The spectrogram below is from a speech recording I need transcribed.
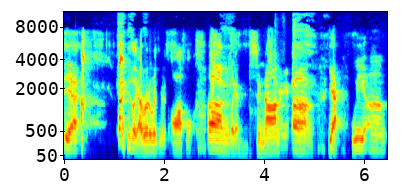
Yeah. He's like, I wrote it with you. It's awful. Um, it was like a tsunami. Um, yeah, we. Um,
